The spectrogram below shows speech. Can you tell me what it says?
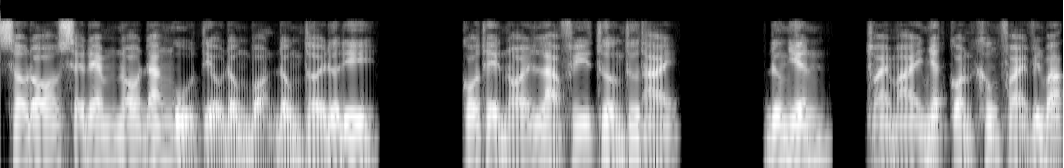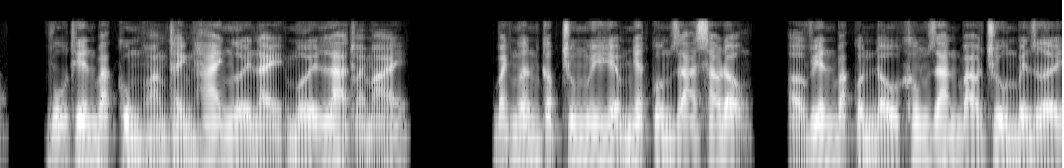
sau đó sẽ đem nó đang ngủ tiểu đồng bọn đồng thời đưa đi. Có thể nói là phi thường thư thái. Đương nhiên, thoải mái nhất còn không phải viên bắc, Vũ Thiên Bắc cùng Hoàng Thành hai người này mới là thoải mái. Bạch Ngân cấp trung nguy hiểm nhất cùng dã sao động, ở viên bắc quần đấu không gian bao trùm bên dưới,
